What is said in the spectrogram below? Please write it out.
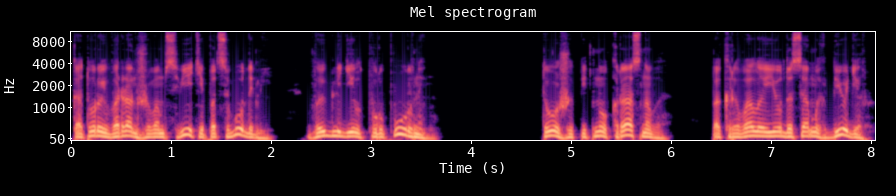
который в оранжевом свете под сводами выглядел пурпурным. То же пятно красного покрывало ее до самых бедер,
